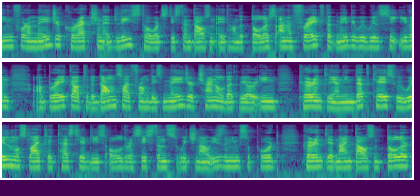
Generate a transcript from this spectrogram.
in for a major correction at least towards these $10,800. I'm afraid that maybe we will see even a breakout to the downside from this major channel that we are in currently and in that case we will most likely test here this old resistance which now is the new support currently at $9,000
